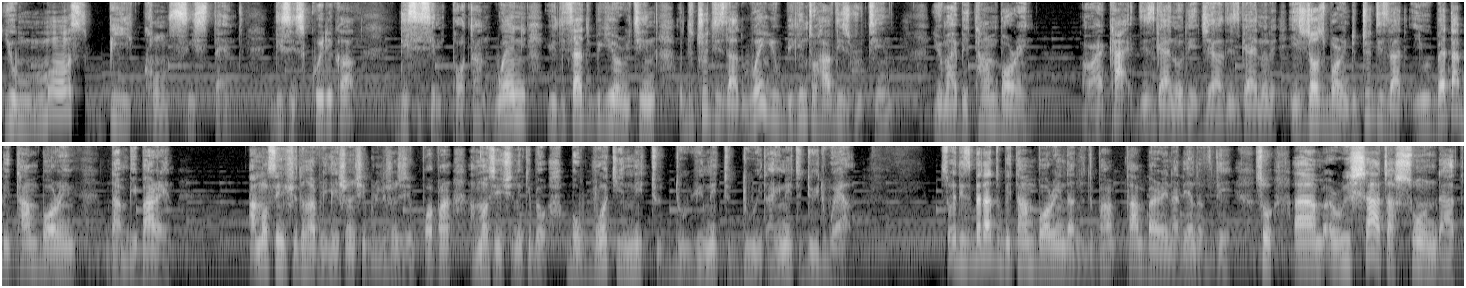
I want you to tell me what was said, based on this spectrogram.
You must be consistent. This is critical. This is important. When you decide to begin your routine, the truth is that when you begin to have this routine, you might be time boring. All right, Kai, this guy know the jail. This guy know the, it's just boring. The truth is that you better be time boring than be barren. I'm not saying you shouldn't have relationship. Relationship is important. I'm not saying you shouldn't keep it. But what you need to do, you need to do it, and you need to do it well. So it is better to be time boring than to be barren at the end of the day. So um, research has shown that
